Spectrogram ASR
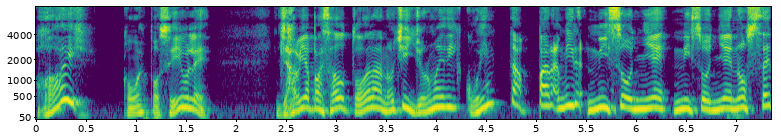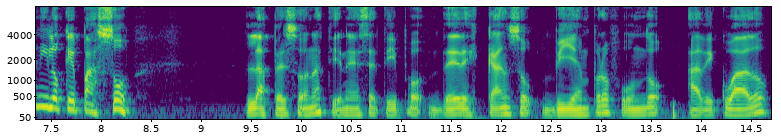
¡ay! ¿Cómo es posible? Ya había pasado toda la noche y yo no me di cuenta. Para, mira, ni soñé, ni soñé, no sé ni lo que pasó. Las personas tienen ese tipo de descanso bien profundo, adecuado,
